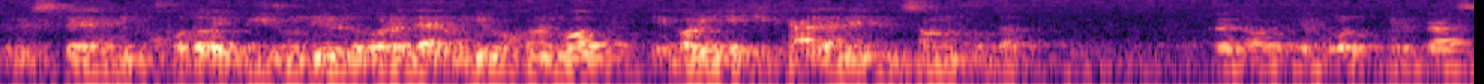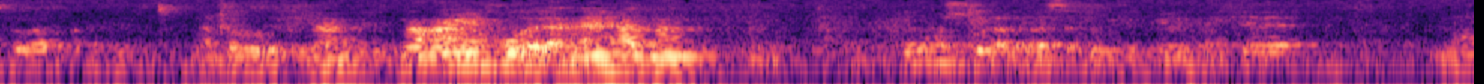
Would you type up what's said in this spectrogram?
تونسته این خدای بیرونی رو دوباره درونی بکنه با یگار یکی کردن انسان خدا. نه همین خوبه. در همین حد من این مشکل رو وسط وجود میاد که ما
